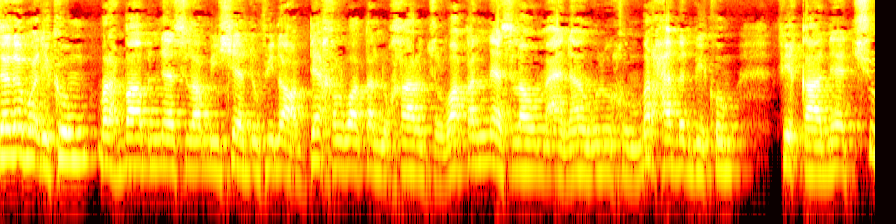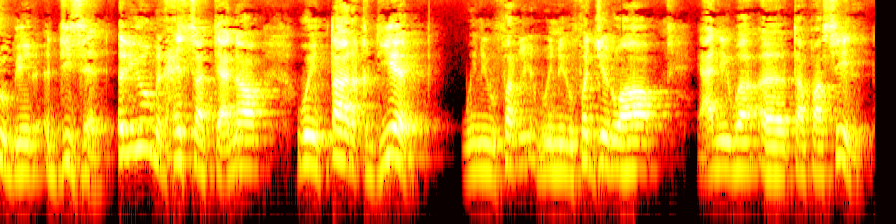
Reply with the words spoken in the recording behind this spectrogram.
السلام عليكم. مرحبا بالناس اللي راهم يشاهدوا فينا داخل الوطن وخارج الوطن. الناس اللي معنا نقول لكم مرحبا بكم في قناة شوبير DZ اليوم الحصة تاعنا وين طارق دياب وين وين يفجرها يعني وتفاصيل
